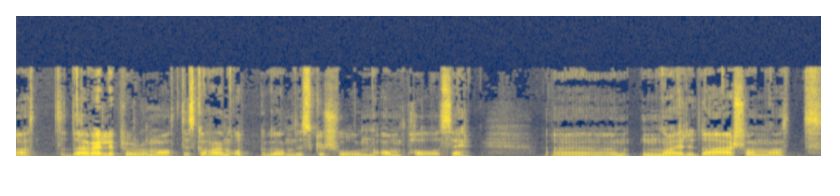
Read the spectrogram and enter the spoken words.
At det er veldig problematisk å ha en oppegående diskusjon om policy når det er sånn at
